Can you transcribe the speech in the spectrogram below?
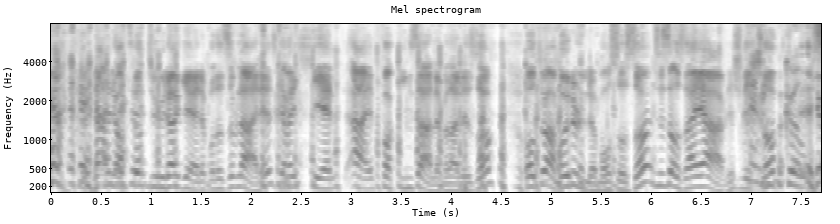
det er rart at du reagerer på det som lærer. Skal jeg være helt ærlig, fuckings ærlig med deg, liksom. Og at du er med å rulle med oss også. Syns jeg også er jævlig slitsom. Gross,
